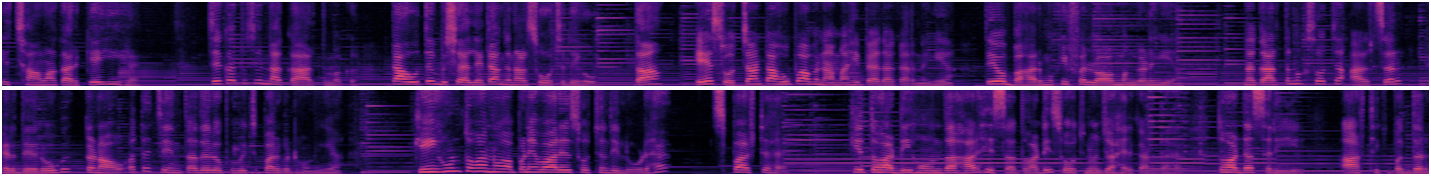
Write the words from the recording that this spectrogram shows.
ਇੱਛਾਵਾਂ ਕਰਕੇ ਹੀ ਹੈ। ਜੇਕਰ ਤੁਸੀਂ ਨਕਾਰਾਤਮਕ ਢਾਊ ਤੇ ਵਿਸ਼ੈਲੇ ਢੰਗ ਨਾਲ ਸੋਚਦੇ ਹੋ, ਤਾਂ ਇਹ ਸੋਚਾਂ ਢਾਊ ਭਾਵਨਾਵਾਂ ਹੀ ਪੈਦਾ ਕਰਨਗੀਆਂ ਤੇ ਉਹ ਬਾਹਰਮੁਖੀ ਫੈਲਾਅ ਮੰਗਣਗੀਆਂ। ਨਕਾਰਾਤਮਕ ਸੋਚਾਂ ਅਲਸਰ ਹਿਰਦੇ ਰੋਗ ਤਣਾਅ ਅਤੇ ਚਿੰਤਾ ਦੇ ਰੂਪ ਵਿੱਚ ਪ੍ਰਗਟ ਹੋਣਗੀਆਂ। ਕੀ ਹੁਣ ਤੁਹਾਨੂੰ ਆਪਣੇ ਬਾਰੇ ਸੋਚਣ ਦੀ ਲੋੜ ਹੈ? ਸਪਸ਼ਟ ਹੈ ਕਿ ਤੁਹਾਡੀ ਹੋਣ ਦਾ ਹਰ ਹਿੱਸਾ ਤੁਹਾਡੀ ਸੋਚ ਨੂੰ ਜ਼ਾਹਿਰ ਕਰਦਾ ਹੈ। ਤੁਹਾਡਾ ਸਰੀਰ, ਆਰਥਿਕ ਪੱਧਰ,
